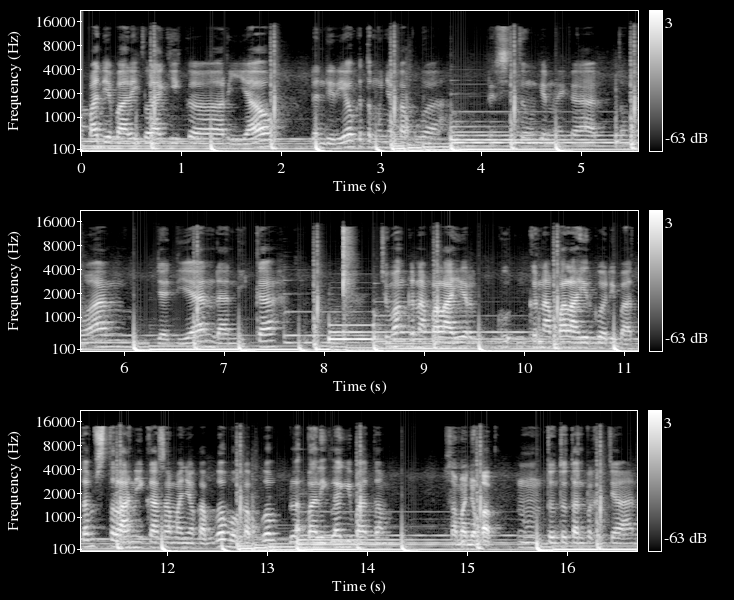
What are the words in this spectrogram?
apa dia balik lagi ke Riau dan di Riau ketemu nyokap gua. Dari situ mungkin mereka ketemuan jadian dan nikah. Cuma kenapa lahir kenapa lahir gua di Batam? Setelah nikah sama nyokap gua bokap bal- balik lagi Batam. Sama nyokap? Hmm, tuntutan pekerjaan.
